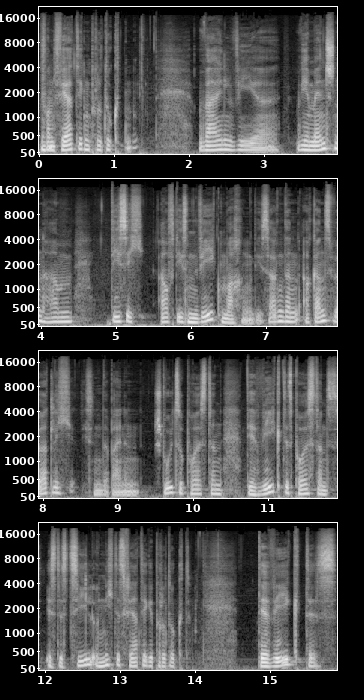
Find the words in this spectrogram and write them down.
von mhm. fertigen Produkten, weil wir, wir Menschen haben, die sich auf diesen Weg machen, die sagen dann auch ganz wörtlich, die sind dabei, einen Stuhl zu polstern, der Weg des Polsterns ist das Ziel und nicht das fertige Produkt. Der Weg des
